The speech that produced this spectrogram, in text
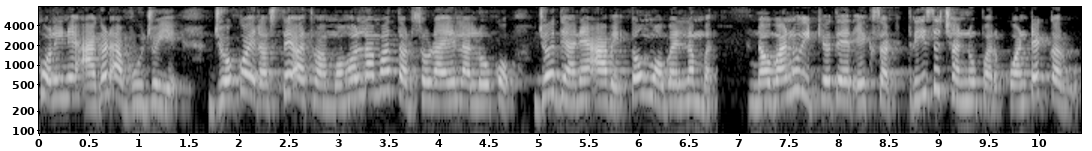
ખોલીને આગળ આવવું જોઈએ. જો કોઈ રસ્તે અથવા મહોલ્લામાં તરસોડાયેલા લોકો જો ધ્યાને આવે તો મોબાઈલ નંબર નવ્વાણું ઇઠ્યોતેર એકસઠ ત્રીસ છન્નું પર કોન્ટેક્ટ કરવું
